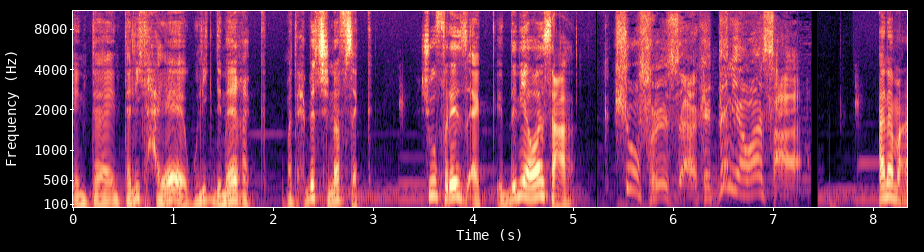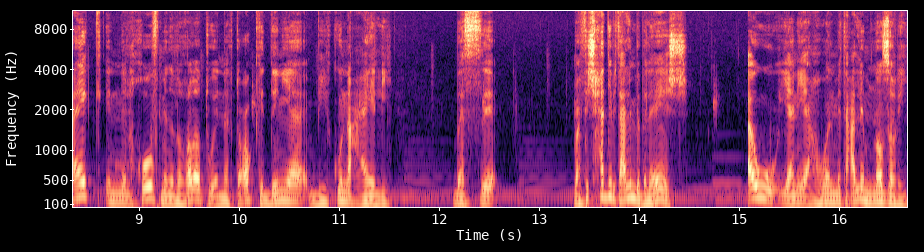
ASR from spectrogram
انت انت ليك حياة وليك دماغك. ما تحبسش نفسك. شوف رزقك. الدنيا واسعة. شوف رزقك. الدنيا واسعة. أنا معاك إن الخوف من الغلط وإنك تعك الدنيا بيكون عالي. بس مفيش حد بيتعلم ببلاش. أو يعني هو المتعلم نظري.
